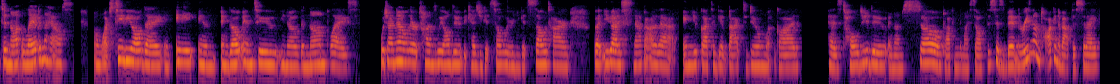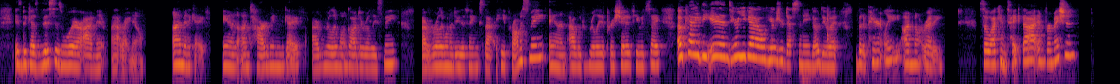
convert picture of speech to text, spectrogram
To not lay up in the house and watch TV all day and eat and, and go into, you know, the numb place. Which I know there are times we all do it because you get so weird and you get so tired. But you to snap out of that and you've got to get back to doing what God has told you to do, and I'm so talking to myself. This has been the reason I'm talking about this today is because this is where I'm at right now. I'm in a cave, and I'm tired of being in the cave. I really want God to release me. I really want to do the things that He promised me, and I would really appreciate it if He would say, Okay, the end, here you go, here's your destiny, go do it. But apparently, I'm not ready. So I can take that information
